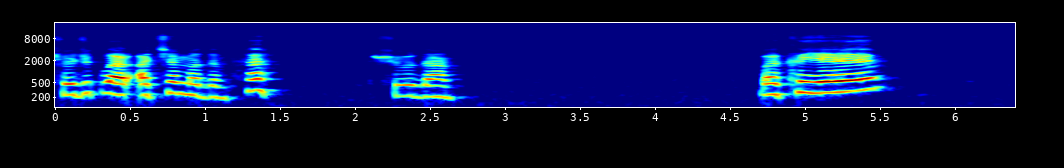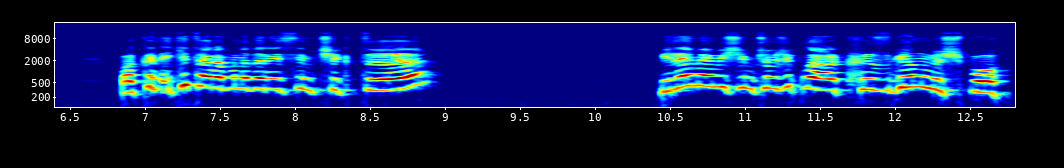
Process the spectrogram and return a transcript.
Çocuklar açamadım. Heh. Şuradan. Bakayım. Bakın iki tarafına da resim çıktı. Bilememişim çocuklar. Kızgınmış bu.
